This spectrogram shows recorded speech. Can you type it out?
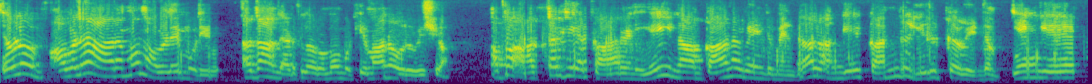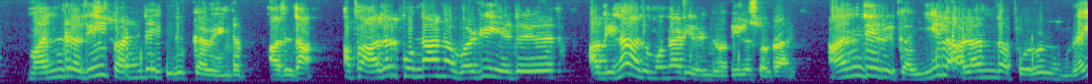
எவ்வளவு அவளே ஆரம்பம் அவளே முடிவு. அதான் அந்த இடத்துல ரொம்ப முக்கியமான ஒரு விஷயம். அப்ப அத்தகைய காரணியை நாம் காண வேண்டும் என்றால் அங்கே கண்டு இருக்க வேண்டும். எங்கே? மன்றதில் கண்டு இருக்க வேண்டும். அதுதான். அப்ப அதற்குண்டான வழி எது? அப்படின்னா அது முன்னாடி ரெண்டு வழியில சொல்றாரு. அன்றிரு கையில் அளந்த பொருள் முறை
